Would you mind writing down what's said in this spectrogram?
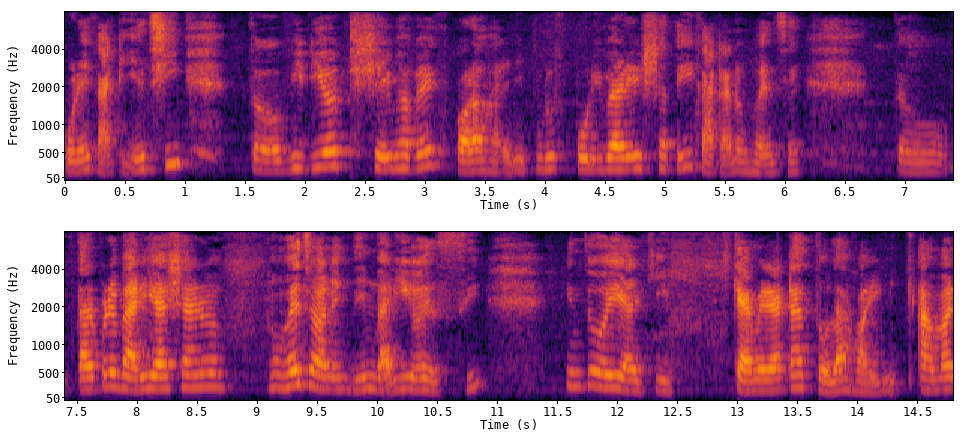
করে কাটিয়েছি। তো ভিডিও সেইভাবে করা হয়নি, পুরো পরিবারের সাথেই কাটানো হয়েছে। তো তারপরে বাড়ি আসার হয়েছে অনেক দিন বাড়িও এসেছি। কিন্তু ওই আর কি ক্যামেরাটা তোলা হয়নি। আমার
